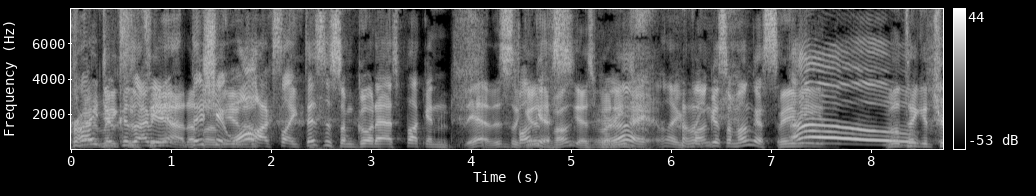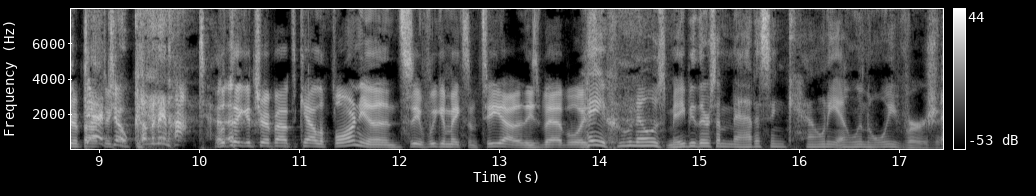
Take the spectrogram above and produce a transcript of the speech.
Right, dude? Because I mean, this them, shit you know? walks. Like this is some good ass fucking Yeah, this is a fungus. good fungus, buddy. Right, like, Like, fungus among us. maybe oh, we'll take a trip out Dad to- joke coming in hot. We'll take a trip out to California and see if we can make some tea out of these bad boys. Hey, who knows? Maybe there's a Madison County, Illinois version.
